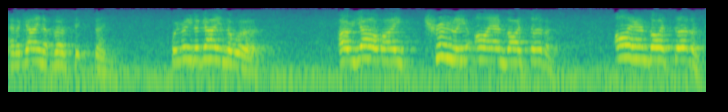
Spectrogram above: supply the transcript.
And again at verse 16. We read again the words. O Yahweh, truly I am thy servant. I am thy servant,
